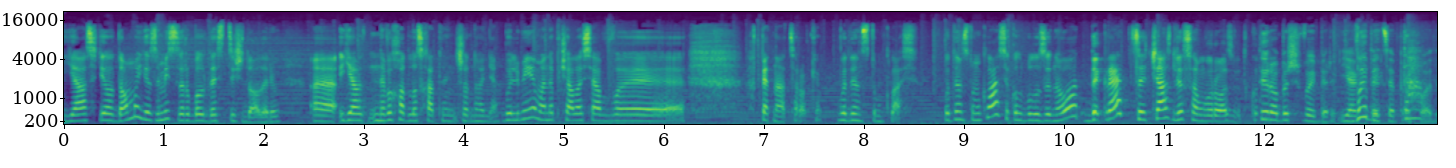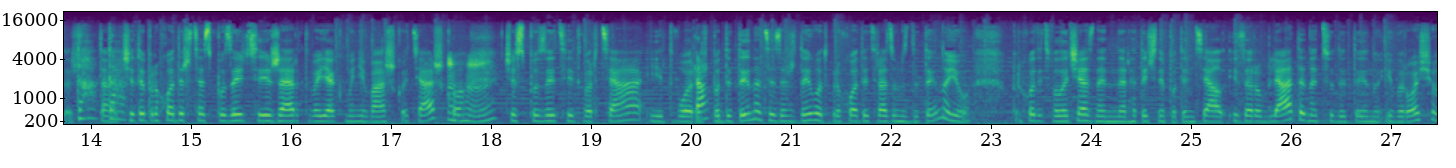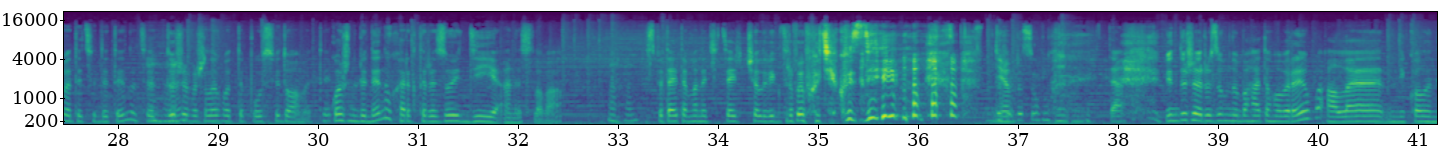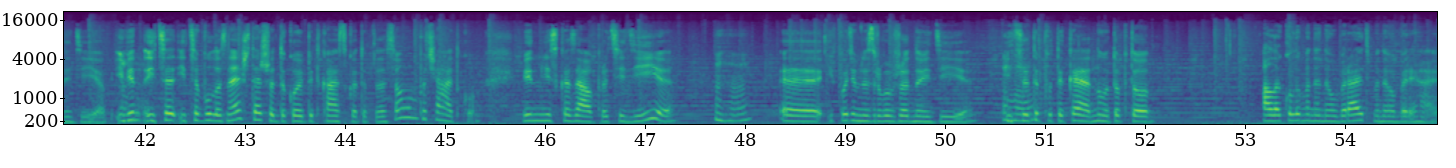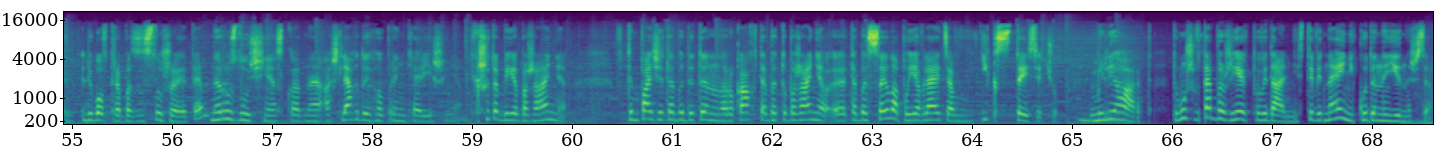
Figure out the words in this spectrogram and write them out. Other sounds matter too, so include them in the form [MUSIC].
Я сиділа вдома, я за місяць заробила 10 тисяч доларів. Е, я не виходила з хати жодного дня. Бульмія в мене почалася в, е, в 15 років, в 11 класі. В 11 класі, коли було ЗНО, декрет це час для саморозвитку. Ти робиш вибір, як Вибір, ти це проходиш. да, Так. да. Чи ти проходиш це з позиції жертви, як мені важко, тяжко, Мгм. чи з позиції творця і твориш? Так. Бо дитина це завжди от приходить разом з дитиною, приходить величезний енергетичний потенціал і заробляти на цю дитину, і вирощувати цю дитину. Це Мгм. дуже важливо, типу, усвідомити. Кожну людину характеризує дії, а не слова. Мгм. Спитайте мене, чи цей чоловік зробив хоч якусь дію. [LAUGHS] Дуже розумно. Так. Він дуже розумно багато говорив, але ніколи не діяв. І він і це і це було, знаєш, теж от такою підказкою. Тобто на самому початку він мені сказав про ці дії, е, і потім не зробив жодної дії. І це, типу, таке, ну тобто. Але коли мене не обирають, мене оберігають. Любов треба заслужити. Не розлучення складне, а шлях до його прийняття рішення. Якщо в тебе є бажання, тим паче тебе дитина на руках, в тебе то бажання, е, тебе сила появляється в ікс тисячу, мільярд. Тому що в тебе вже є відповідальність, ти від неї нікуди не їнешся.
